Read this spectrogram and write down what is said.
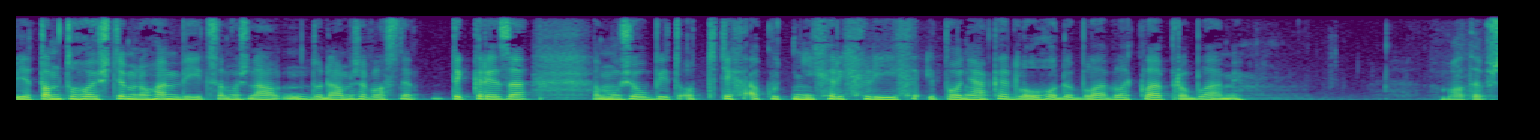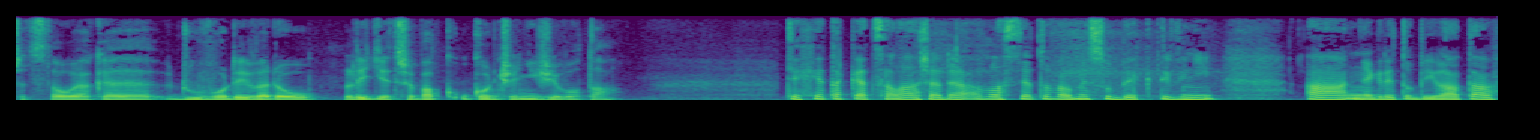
je tam toho ještě mnohem víc a možná dodám, že vlastně ty krize můžou být od těch akutních, rychlých i po nějaké dlouhodobé vleklé problémy. Máte představu, jaké důvody vedou lidi třeba k ukončení života? Těch je také celá řada a vlastně je to velmi subjektivní. A někdy to bývá ta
